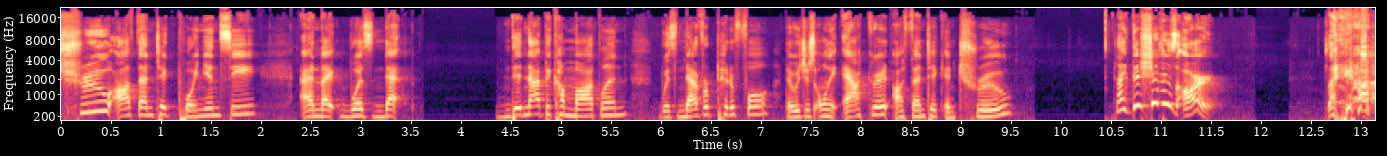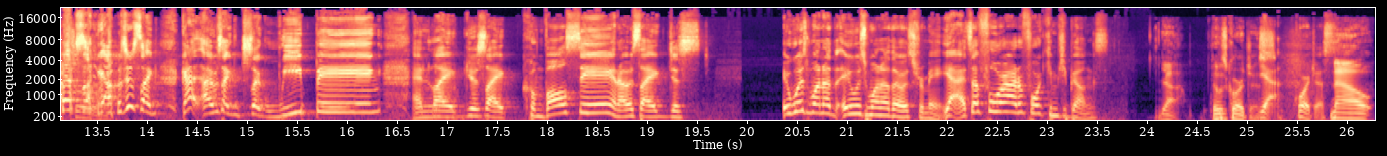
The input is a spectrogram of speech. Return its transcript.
true authentic poignancy and like was that did not become maudlin was never pitiful that was just only accurate authentic and true. Like this shit is art like I was like I was just like God, I was like just like weeping and like just like convulsing and I was like just it was one of it was one of those for me yeah it's a four out of four kimchi byungs yeah, it was gorgeous. yeah gorgeous Now,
